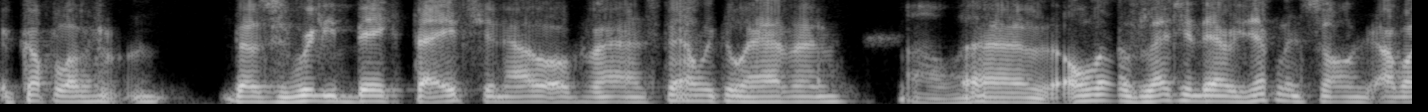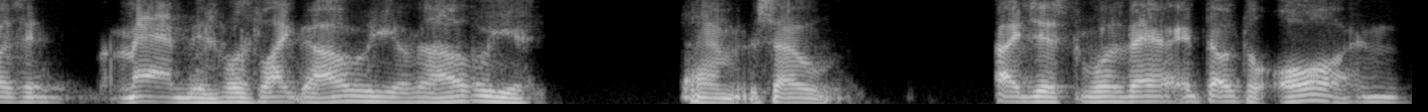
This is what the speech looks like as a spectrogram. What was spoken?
a, couple of those really big tapes, you know, of uh, Stairway to Heaven. Oh, wow. uh, all those legendary Zeppelin songs. I was in, man, this was like the holy of the holy. Um, so I just was there in total awe. And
